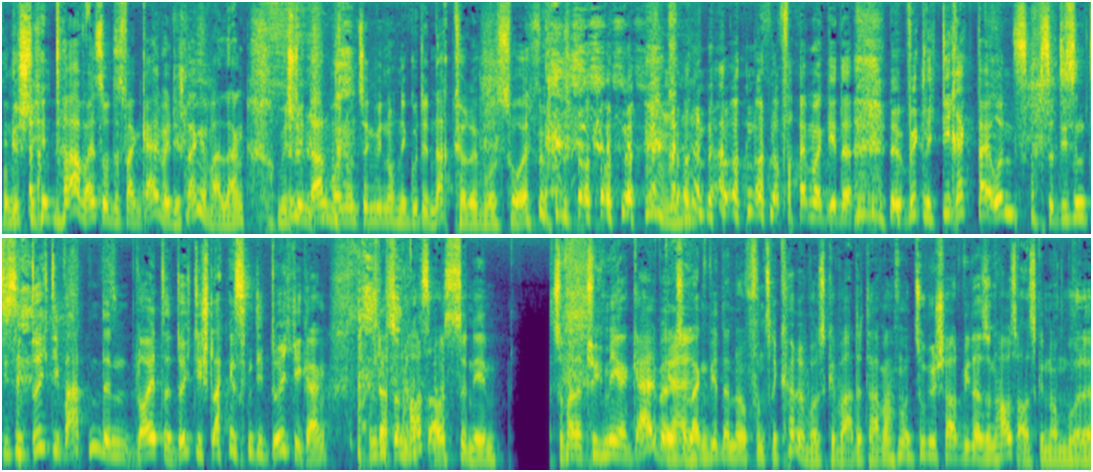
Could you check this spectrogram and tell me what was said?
Und wir stehen da, weißt du, das war geil, weil die Schlange war lang. Und wir stehen da und wollen uns irgendwie noch eine gute Nacht-Currywurst holen. Und, und, und, und auf einmal geht er wirklich direkt bei uns. Also die sind, die sind durch die wartenden Leute, durch die Schlange sind die durchgegangen, um da so ein Haus auszunehmen. So war natürlich mega geil, weil Geil. solange wir dann noch auf unsere Currywurst gewartet haben, haben wir uns zugeschaut, wie da so ein Haus ausgenommen wurde.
